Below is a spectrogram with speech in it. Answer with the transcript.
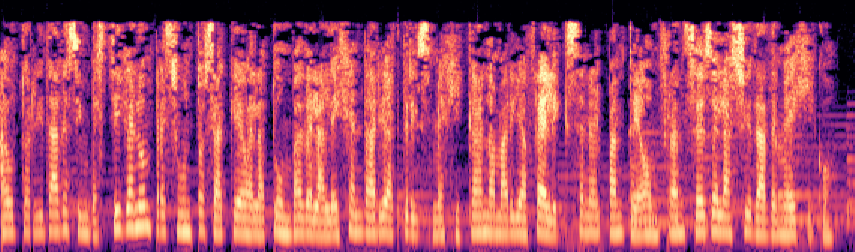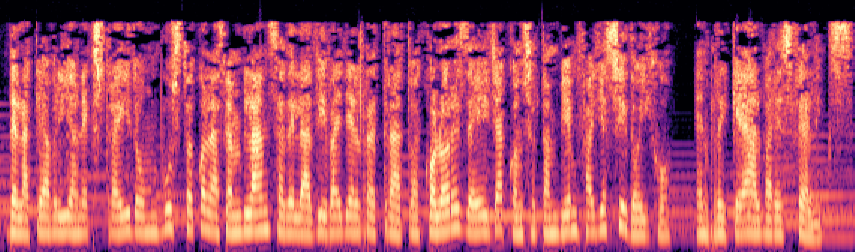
Autoridades investigan un presunto saqueo a la tumba de la legendaria actriz mexicana María Félix en el Panteón francés de la Ciudad de México, de la que habrían extraído un busto con la semblanza de la diva y el retrato a colores de ella con su también fallecido hijo, Enrique Álvarez Félix.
